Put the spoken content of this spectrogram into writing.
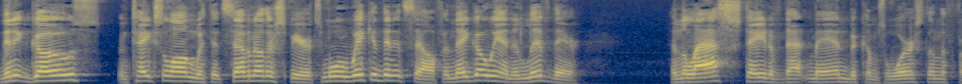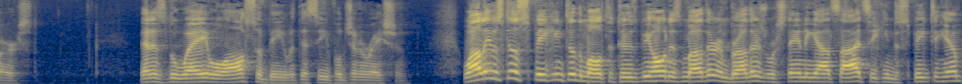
Then it goes and takes along with it seven other spirits, more wicked than itself, and they go in and live there. And the last state of that man becomes worse than the first. That is the way it will also be with this evil generation. While he was still speaking to the multitudes, behold, his mother and brothers were standing outside seeking to speak to him.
